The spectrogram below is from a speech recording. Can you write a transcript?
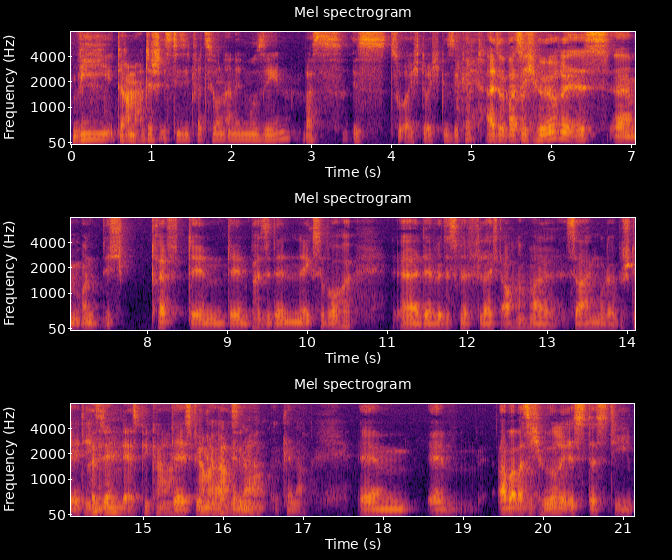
Wie dramatisch ist die Situation an den Museen? Was ist zu euch durchgesickert? Also was ich höre ist, ähm, und ich treffe den, den Präsidenten nächste Woche, äh, der wird es mir vielleicht auch nochmal sagen oder bestätigen. Präsidenten der SPK. Der SPK, genau. genau. Ähm, äh, aber was ich höre, ist, dass die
